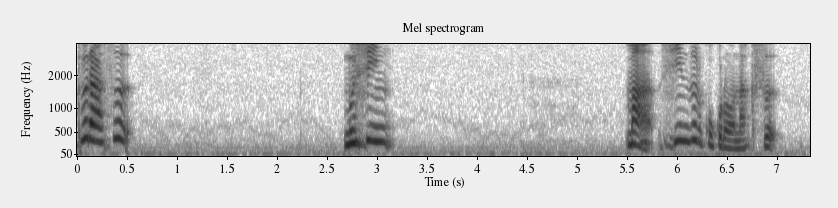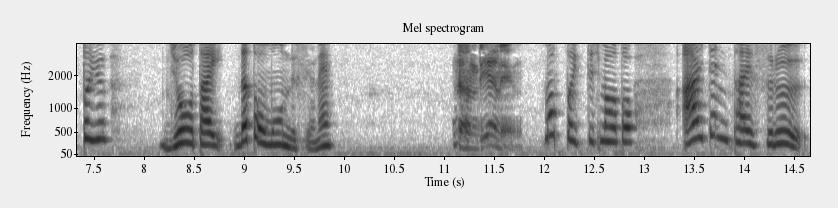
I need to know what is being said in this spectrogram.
プラス無心まあ信ずる心をなくすという状態だと思うんですよね。なんでやねんもっと言ってしまうと相手に対する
